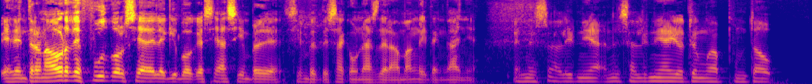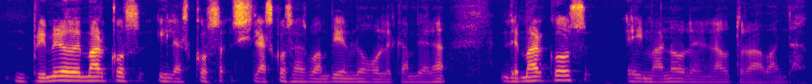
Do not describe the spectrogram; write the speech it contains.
el entrenador de fútbol, sea del equipo que sea, siempre, siempre te saca unas de la manga y te engaña. En esa línea, en esa línea yo tengo apuntado primero de Marcos y las cosas, si las cosas van bien, luego le cambiará. De Marcos e Imanol en la otra banda.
